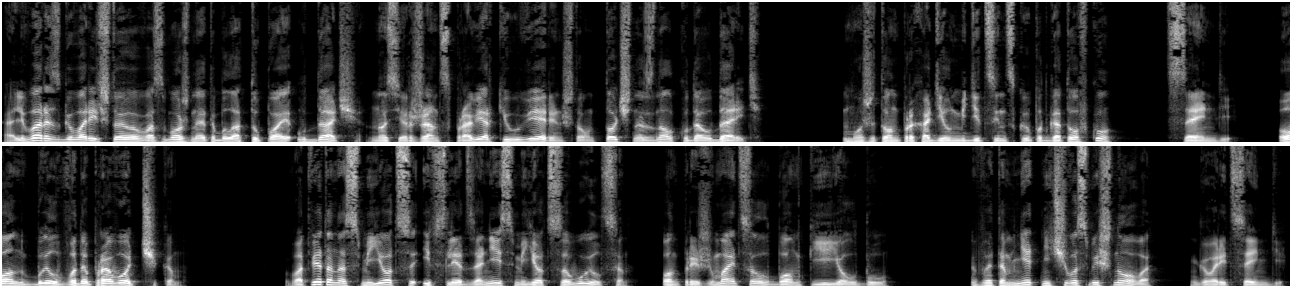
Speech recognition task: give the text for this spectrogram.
Альварес говорит, что, возможно, это была тупая удача, но сержант с проверки уверен, что он точно знал, куда ударить. Может, он проходил медицинскую подготовку? Сэнди. Он был водопроводчиком. В ответ она смеется, и вслед за ней смеется Уилсон. Он прижимается лбом к ее лбу. «В этом нет ничего смешного», — говорит Сэнди.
